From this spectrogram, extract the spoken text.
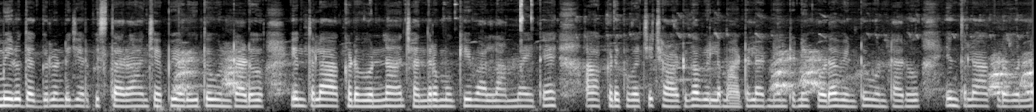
మీరు దగ్గరుండి జరిపిస్తారా? అని చెప్పి అడుగుతూ ఉంటాడు. ఇంతలో అక్కడ ఉన్న చంద్రముఖి వాళ్ళ అమ్మ అయితే అక్కడికి వచ్చి చాటుగా వీళ్ళ మాటలన్నింటినీ కూడా వింటూ ఉంటారు. ఇంతలో అక్కడ ఉన్న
